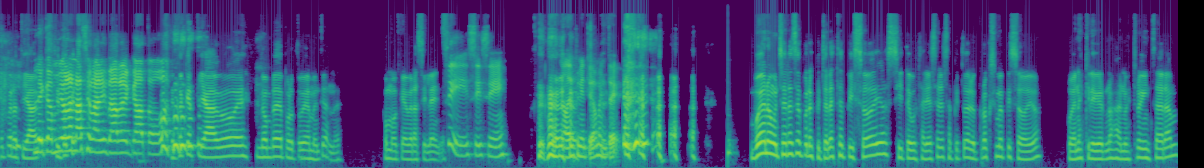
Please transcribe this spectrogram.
No, pero Tiago, Le cambió la que, nacionalidad al gato. siento que Tiago es nombre de portugués, ¿me entiendes? Como que brasileño. Sí, sí, sí. No, definitivamente. Bueno, muchas gracias por escuchar este episodio. Si te gustaría hacer el sapito del próximo episodio, pueden escribirnos a nuestro Instagram,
